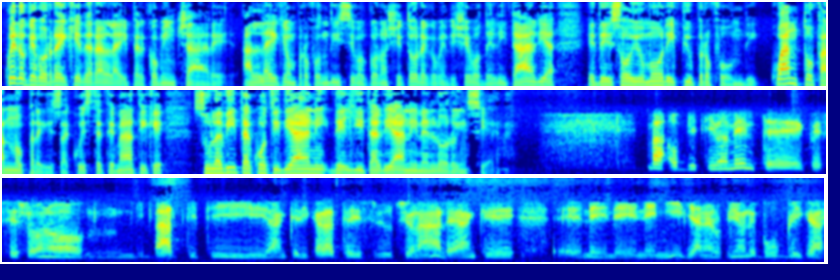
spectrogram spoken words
Quello che vorrei chiedere a lei per cominciare, a lei che è un profondissimo conoscitore, come dicevo, dell'Italia e dei suoi umori più profondi, quanto fanno presa queste tematiche sulla vita quotidiana degli italiani nel loro insieme? Ma obiettivamente questi sono dibattiti anche di carattere istituzionale, anche eh, nei, nei- nei media, nell'opinione pubblica,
